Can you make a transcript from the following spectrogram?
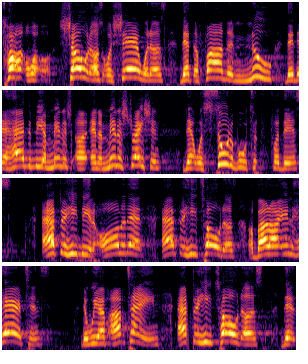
taught or showed us or shared with us that the Father knew that there had to be a ministry, uh, an administration that was suitable to, for this. After he did all of that, after he told us about our inheritance, that we have obtained after he told us that,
